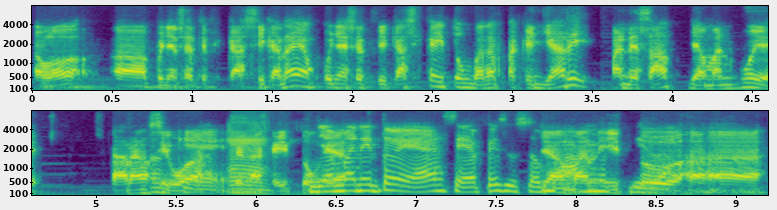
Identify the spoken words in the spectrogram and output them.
Kalau uh, punya sertifikasi, karena yang punya sertifikasi kehitung banget pakai jari pada saat zaman gue. Sekarang sih Oke. wah, nggak kehitung ya. zaman itu ya CFP susah Zaman banget itu, ha-ha.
